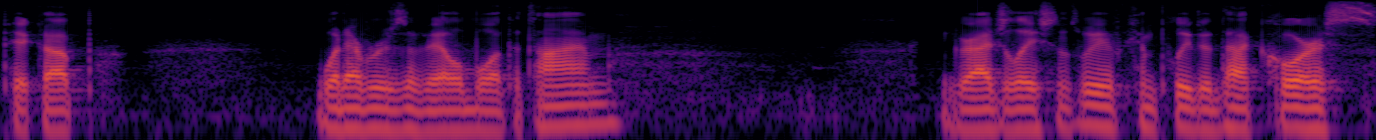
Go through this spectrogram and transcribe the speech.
pick up whatever is available at the time. Congratulations, we have completed that course.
